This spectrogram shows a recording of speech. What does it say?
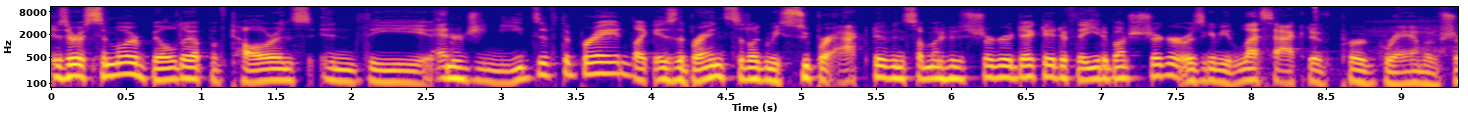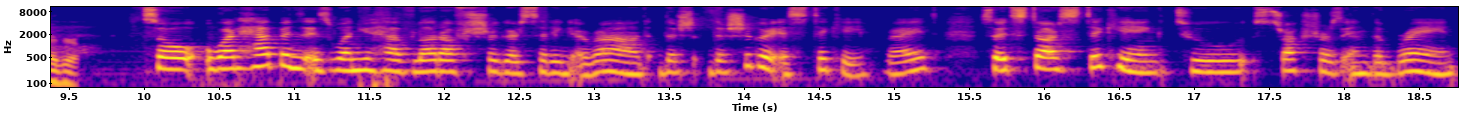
is there a similar buildup of tolerance in the energy needs of the brain? Like is the brain still going to be super active in someone who's sugar addicted if they eat a bunch of sugar or is it going to be less active per gram of sugar So what happens is when you have a lot of sugar sitting around, the, sh- the sugar is sticky, right? So it starts sticking to structures in the brain.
